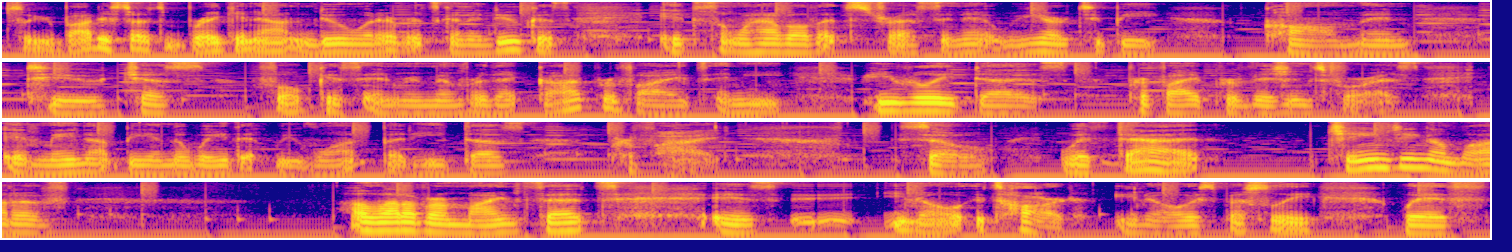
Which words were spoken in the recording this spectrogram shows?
So your body starts breaking out and doing whatever it's going to do because it doesn't want to have all that stress in it. We are to be calm and to just focus and remember that God provides and he he really does provide provisions for us. It may not be in the way that we want, but he does provide. So, with that, changing a lot of a lot of our mindsets is you know it's hard you know especially with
